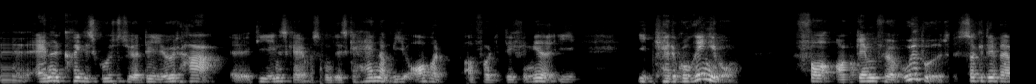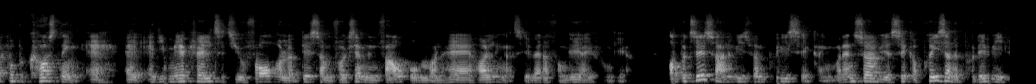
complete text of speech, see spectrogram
øh, andet kritisk udstyr, det i øvrigt har øh, de egenskaber, som det skal have, når vi er oppe og få det defineret i, i kategoriniveau for at gennemføre udbuddet, så kan det være på bekostning af, af, af de mere kvalitative forhold, og det som for eksempel en faggruppe må have holdninger til, hvad der fungerer og ikke fungerer. Og på tilsvarende vis, hvad med prissikring? Hvordan sørger vi at sikre priserne på det, vi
